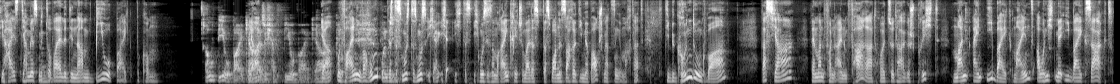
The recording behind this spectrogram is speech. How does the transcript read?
die heißen, die haben jetzt mittlerweile den Namen Biobike bekommen. Oh, Biobike, ja, Ja. also ich habe Biobike, ja. Ja, und vor allen Dingen, warum? Und das, das muss, das muss, ich, ich, ich, das, ich muss jetzt nochmal reinkrätschen, weil das, das war eine Sache, die mir Bauchschmerzen gemacht hat. Die Begründung war, dass ja, wenn man von einem Fahrrad heutzutage spricht, man ein E-Bike meint, aber nicht mehr E-Bike sagt.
